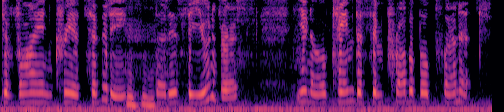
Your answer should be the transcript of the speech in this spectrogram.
divine creativity Mm-hmm. that is the universe, you know, came this improbable planet,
